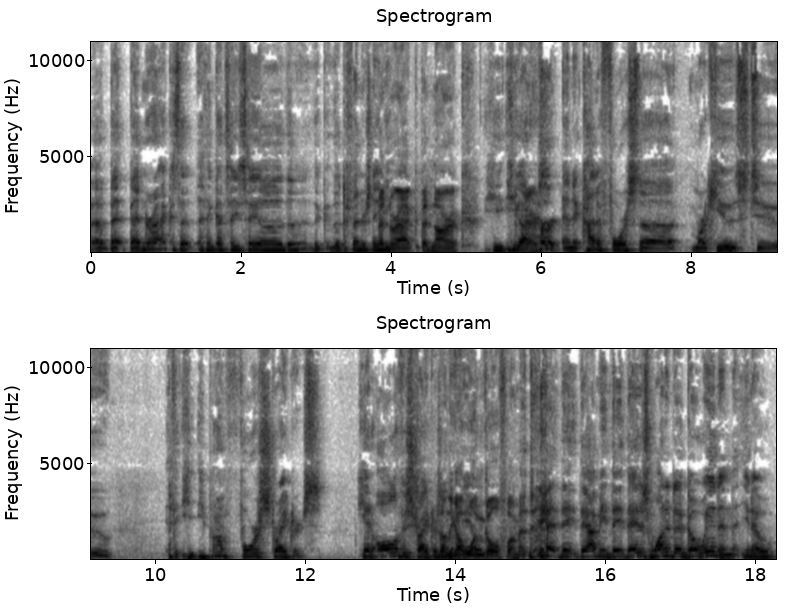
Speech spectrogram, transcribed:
uh, Be- Bednarak, is that I think that's how you say uh the the, the defender's name. Bednarak, Bednarik. he he got hurt and it kind of forced uh Mark Hughes to I think he, he put on four strikers. He had all of his strikers on Only the got field. one goal from it. Yeah, they, they I mean they, they just wanted to go in and you know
